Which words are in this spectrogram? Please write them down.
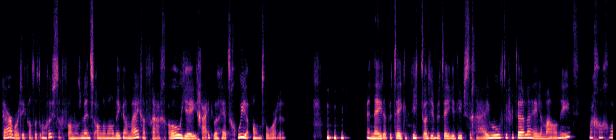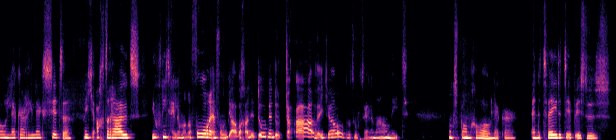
Daar word ik altijd onrustig van als mensen allemaal dingen aan mij gaan vragen. Oh jee, ga ik wel het goede antwoorden? en nee, dat betekent niet dat je meteen je diepste geheimen hoeft te vertellen, helemaal niet. Maar ga gewoon lekker relaxed zitten. Een beetje achteruit. Je hoeft niet helemaal naar voren en van ja, we gaan dit doen en doen tjaka, weet je wel. Dat hoeft helemaal niet. Ontspan gewoon lekker. En de tweede tip is dus,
